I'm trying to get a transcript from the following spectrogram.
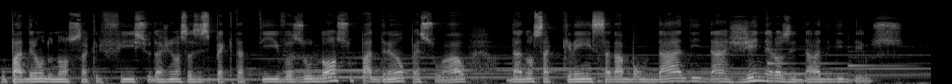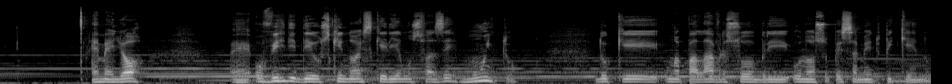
o padrão do nosso sacrifício, das nossas expectativas, o nosso padrão pessoal, da nossa crença, da bondade da generosidade de Deus. É melhor é, ouvir de Deus que nós queríamos fazer muito do que uma palavra sobre o nosso pensamento pequeno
